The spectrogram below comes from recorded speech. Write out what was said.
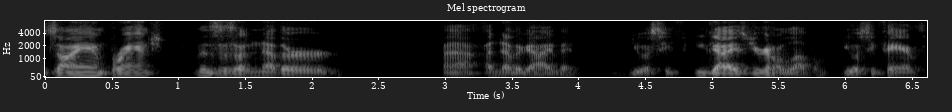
Zion Branch, this is another uh, another guy that USC. You guys, you're going to love him, USC fans.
